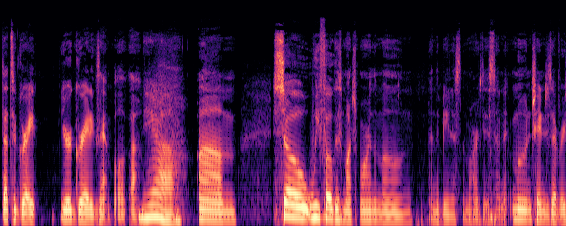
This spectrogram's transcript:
That's a great. You're a great example of that. Yeah. Um, So we focus much more on the moon and the Venus and the Mars, the ascendant. Moon changes every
